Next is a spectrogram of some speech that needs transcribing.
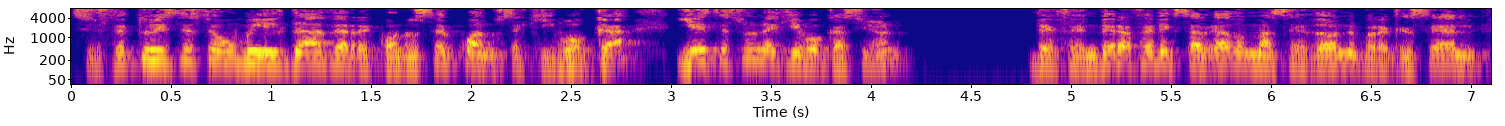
Si usted tuviese esa humildad de reconocer cuando se equivoca, y esta es una equivocación, defender a Félix Salgado Macedonio para que sea el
